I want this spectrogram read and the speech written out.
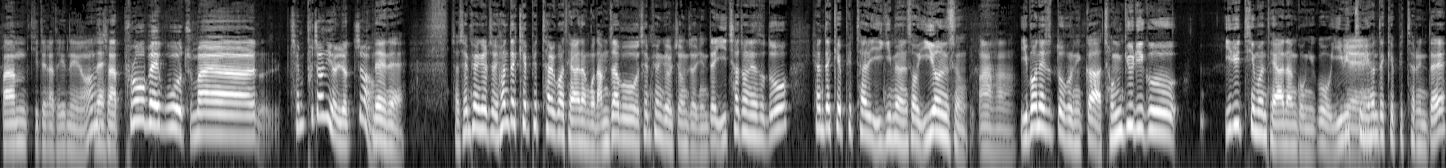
밤 기대가 되네요. 네. 자, 프로배구 주말 챔프전 이 열렸죠? 네네. 자, 챔피언 결정 현대캐피탈과 대한항공 남자부 챔피언 결정전인데 2차전에서도 현대캐피탈이 이기면서 2연승. 아하. 이번에도 또 그러니까 정규리그 1위 팀은 대한항공이고 2위 예. 팀이 현대캐피탈인데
